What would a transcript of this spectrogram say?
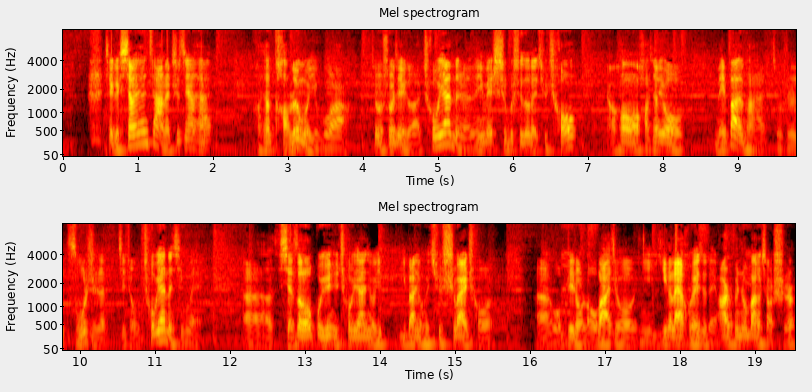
这个香烟架呢，之前还好像讨论过一波啊，就是说这个抽烟的人，因为时不时都得去抽，然后好像又没办法就是阻止这种抽烟的行为。呃，写字楼不允许抽烟，就一一般就会去室外抽。呃，我们这种楼吧，就你一个来回就得二十分钟半个小时，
